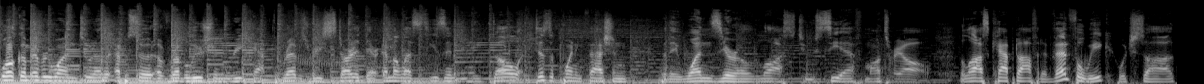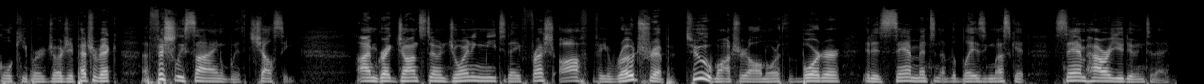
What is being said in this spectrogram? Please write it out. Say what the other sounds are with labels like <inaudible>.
Welcome, everyone, to another episode of Revolution Recap. The Revs restarted their MLS season in a dull and disappointing fashion with a 1 0 loss to CF Montreal. The loss capped off an eventful week, which saw goalkeeper Djordje Petrovic officially sign with Chelsea. I'm Greg Johnstone. Joining me today, fresh off of a road trip to Montreal, north of the border, it is Sam Minton of the Blazing Musket. Sam, how are you doing today?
